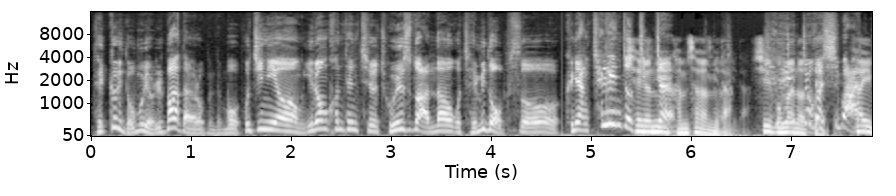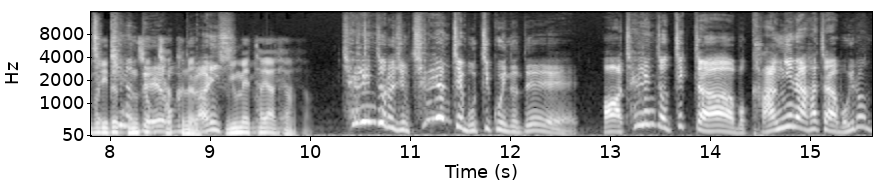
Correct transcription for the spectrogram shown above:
댓글이 너무 열받아 여러분들 뭐 호진이 형 이런 컨텐츠 조회수도 안 나오고 재미도 없어 그냥 챌린저 찍자 감사합니다. 15만 챌린저가 원대 씨발 안 하이브리드 공속 씨. 유메타야 형. 챌린저를 지금 7년째 못 찍고 있는데 아 챌린저 찍자 뭐 강의나 하자 뭐 이런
